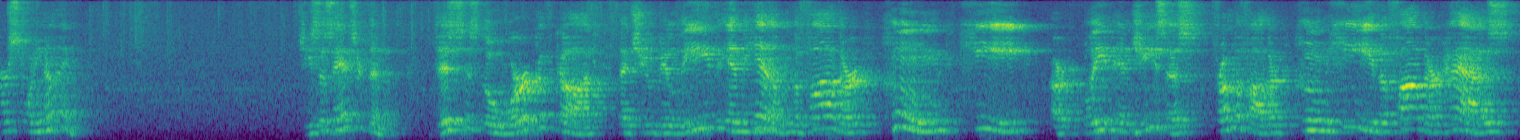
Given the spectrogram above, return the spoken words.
Verse 29. Jesus answered them, This is the work of God, that you believe in him, the Father, whom he, or believe in Jesus from the Father, whom he, the Father, has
